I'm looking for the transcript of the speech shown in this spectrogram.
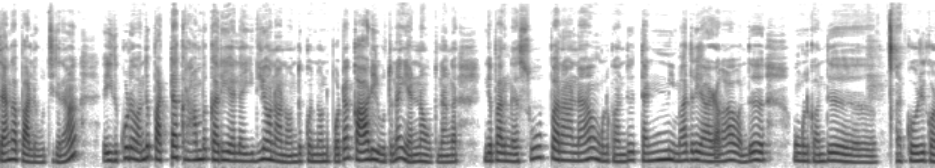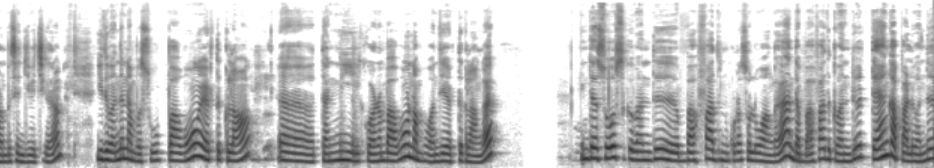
தேங்காய் பால் ஊற்றிக்கிறேன் இது கூட வந்து பட்டை கிராம்பு கறி இலை இதையும் நான் வந்து கொஞ்சோண்டு போட்டேன். காடி ஊற்றுனா எண்ணெய் ஊற்றுனாங்க இங்கே பாருங்கள் சூப்பரான உங்களுக்கு வந்து தண்ணி மாதிரி அழகாக வந்து உங்களுக்கு வந்து கோழி குழம்பு செஞ்சு வச்சுக்கிறேன். இது வந்து நம்ம சூப்பாகவும் எடுத்துக்கலாம். தண்ணி குழம்பாகவும் நம்ம வந்து எடுத்துக்கலாங்க. இந்த சோஸுக்கு வந்து பஃபாதுன்னு கூட சொல்லுவாங்க. அந்த பஃபாதுக்கு வந்து தேங்காய் பால் வந்து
